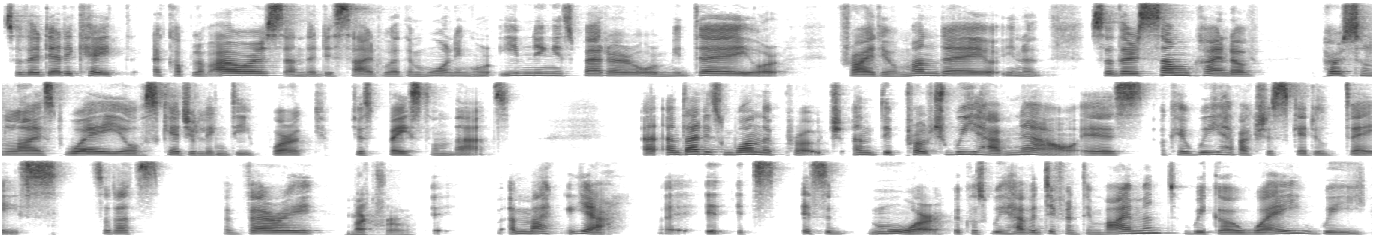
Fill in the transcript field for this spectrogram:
So they dedicate a couple of hours and they decide whether morning or evening is better, or midday, or Friday or Monday. Or, you know, so there's some kind of personalized way of scheduling deep work just based on that. And that is one approach. And the approach we have now is okay, we have actually scheduled days. So that's a very macro. A mac, yeah, it, it's it's a more because we have a different environment. We go away. We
